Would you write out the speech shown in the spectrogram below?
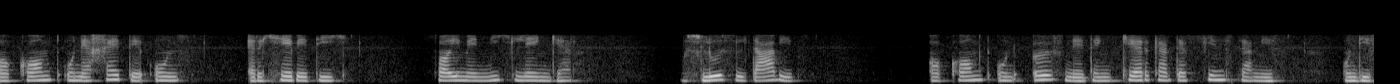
O kommt und errette uns, erhebe dich, säume nicht länger. O Schlüssel Davids, O kommt und öffne den Kerker der Finsternis und die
